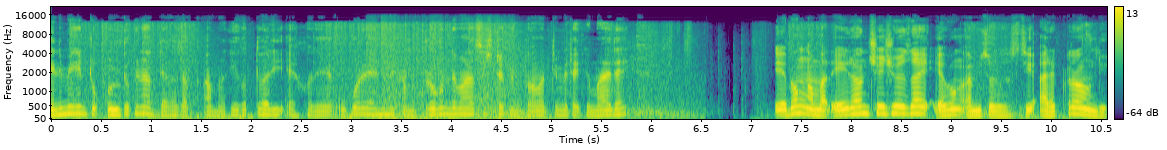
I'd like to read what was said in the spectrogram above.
এনিমি কিন্তু উল্টো কিনা, দেখা যাক আমরা কি করতে পারি। এখানে উপরে এনিমি আমি ড্রোগন মারার চেষ্টা, কিন্তু আমার টিমেটাকে মারা দেয়। এবং আমার এই রাউন্ড শেষ হয়ে যায়, এবং আমি চলে যাচ্ছি আরেকটা রাউন্ডে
